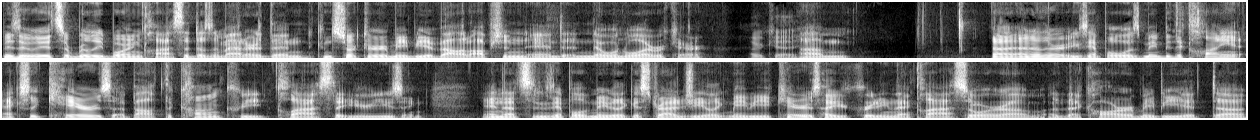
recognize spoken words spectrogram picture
basically, it's a really boring class that doesn't matter. Then constructor may be a valid option, and, and no one will ever care. Okay, Um, Uh, another example was maybe the client actually cares about the concrete class that you're using. And that's an example of maybe like a strategy, like maybe it cares how you're creating that class or um, that car. Maybe it, uh,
